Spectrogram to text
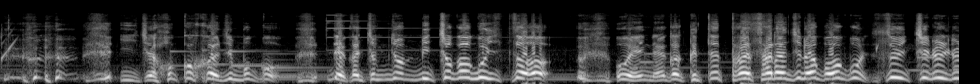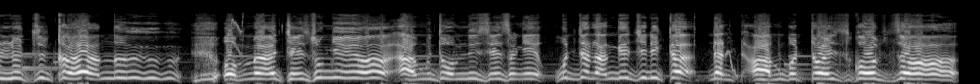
이제 헛것까지 먹고 내가 점점 미쳐가고 있어. 왜 내가 그때 다 사라지라고 하고 스위치를 눌렀을까? 엄마 죄송해요. 아무도 없는 세상에 혼자 남겨지니까 난 아무것도 할 수가 없어.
